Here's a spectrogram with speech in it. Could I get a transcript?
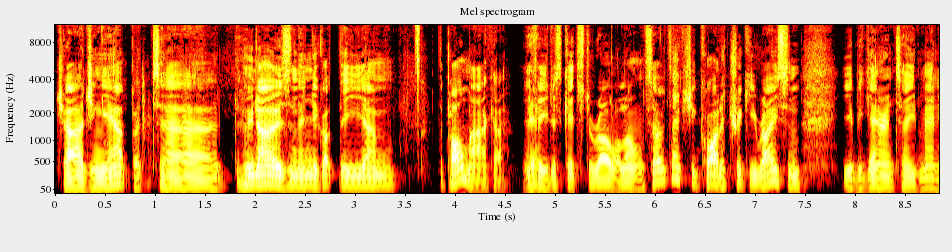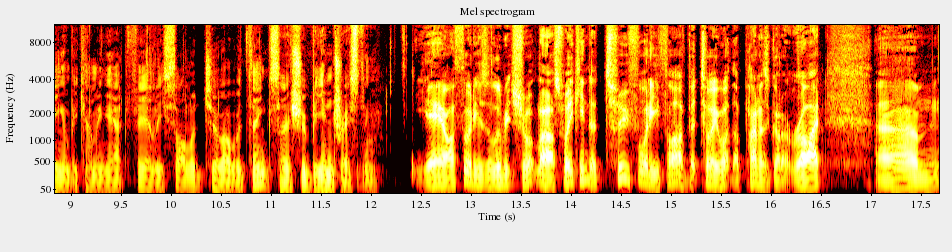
charging out, but uh, who knows? And then you've got the um, the pole marker if yep. he just gets to roll along. So it's actually quite a tricky race, and you'd be guaranteed Manning will be coming out fairly solid too, I would think. So it should be interesting. Yeah, I thought he was a little bit short last week into 245, but tell you what, the punter's got it right. Um,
